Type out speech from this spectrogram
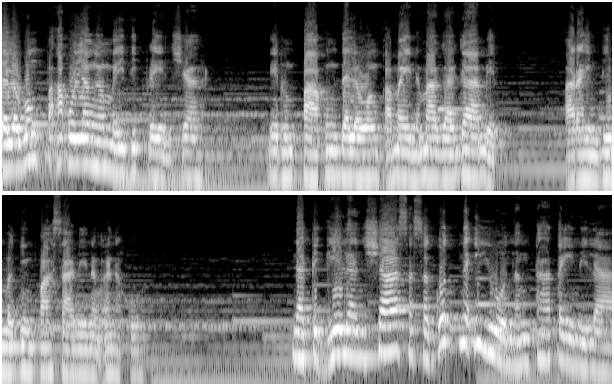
Dalawang pa ako lang ang may diferensya. Meron pa akong dalawang kamay na magagamit para hindi maging pasani ng anak ko. Natigilan siya sa sagot na iyon ng tatay nila.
